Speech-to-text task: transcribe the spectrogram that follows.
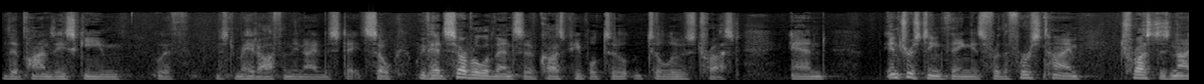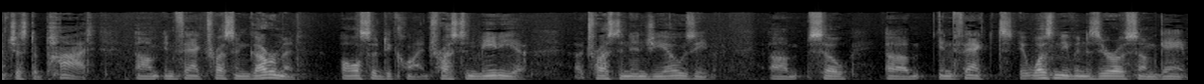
the Ponzi scheme with Mr. Madoff in the United States. So we've had several events that have caused people to, to lose trust. And interesting thing is for the first time, trust is not just a pot. Um, in fact, trust in government also declined, trust in media, uh, trust in NGOs even. Um, so um, in fact, it wasn't even a zero-sum game.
